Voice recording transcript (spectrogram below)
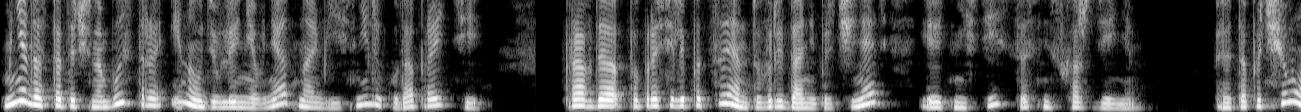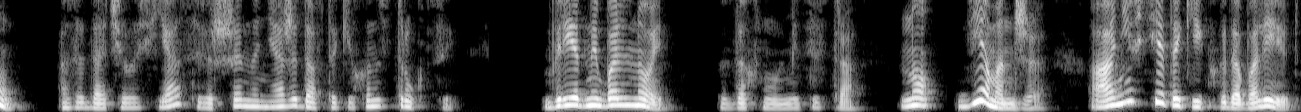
Мне достаточно быстро и, на удивление, внятно объяснили, куда пройти. Правда, попросили пациенту вреда не причинять и отнестись со снисхождением. «Это почему?» – озадачилась я, совершенно не ожидав таких инструкций. «Вредный больной», – вздохнула медсестра. «Но демон же! А они все такие, когда болеют.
